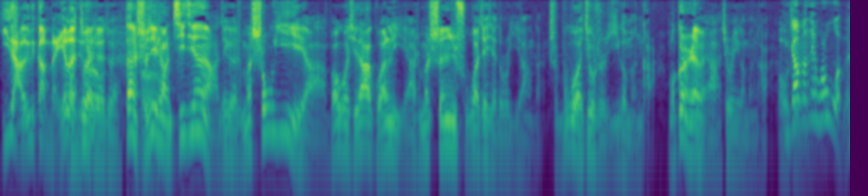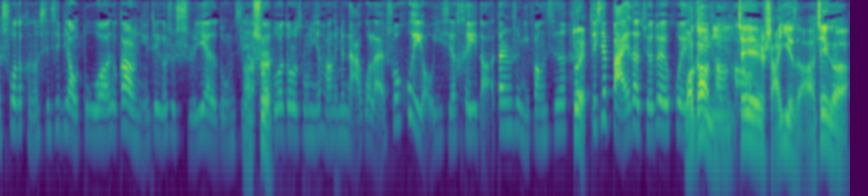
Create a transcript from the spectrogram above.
一下子给你干没了。对对，对，但实际上基金啊，这个什么收益啊，包括其他管理啊，什么申赎啊，这些都是一样的，只不过就是一个门槛。我个人认为啊，就是一个门槛你知道吗？那会儿我们说的可能信息比较多，就告诉你这个是实业的东西，啊好多都是从银行那边拿过来，说会有一些黑的，但是你放心，对，这些白的绝对会我告诉你，这是啥意思啊？这个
